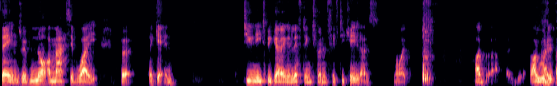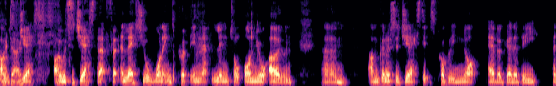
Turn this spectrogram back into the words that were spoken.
things with not a massive weight. But again, do you need to be going and lifting 250 kilos? Like, I, I would, I- I, would suggest, I would suggest that for, unless you're wanting to put in that lintel on your own, um, I'm going to suggest it's probably not ever going to be a,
